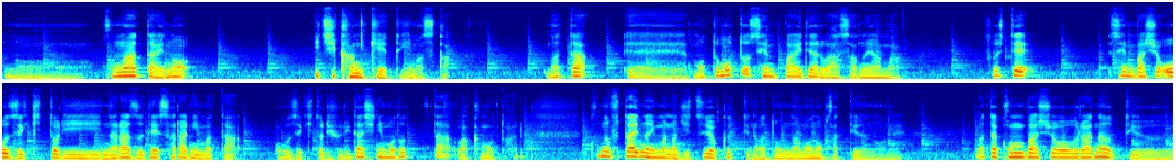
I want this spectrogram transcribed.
そのこの辺りの位置関係といいますか。また、えーもともと先輩である朝乃山。そして先場所大関取りならずでさらにまた大関取り振り出しに戻った若元春。この2人の今の実力っていうのがどんなものかっていうのをねまた今場所を占うっていう、ま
